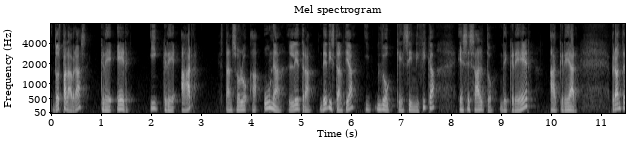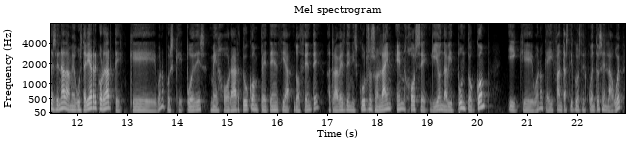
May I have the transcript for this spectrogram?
dos palabras, creer y crear están solo a una letra de distancia y lo que significa ese salto de creer a crear. Pero antes de nada, me gustaría recordarte que, bueno, pues que puedes mejorar tu competencia docente a través de mis cursos online en jose-david.com y que, bueno, que hay fantásticos descuentos en la web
